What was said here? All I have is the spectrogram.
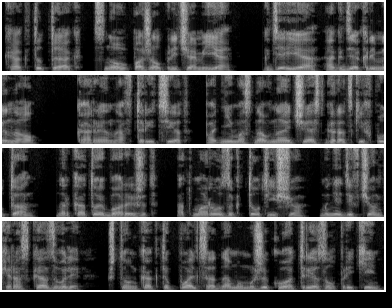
«Как-то так», снова пожал плечами я. «Где я, а где криминал?» «Карен – авторитет, под ним основная часть городских путан. Наркотой барыжит. Отморозок тот еще. Мне девчонки рассказывали, что он как-то пальцы одному мужику отрезал, прикинь.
